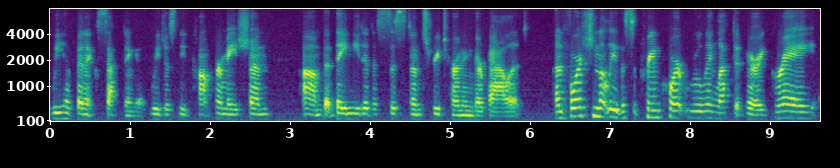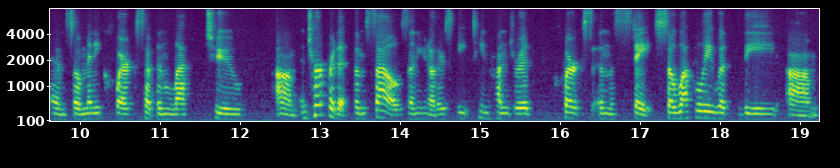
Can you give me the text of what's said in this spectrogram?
we have been accepting it. We just need confirmation um, that they needed assistance returning their ballot. Unfortunately, the Supreme Court ruling left it very gray, and so many clerks have been left to um, interpret it themselves. And you know, there's 1,800 clerks in the state. So luckily, with the um,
